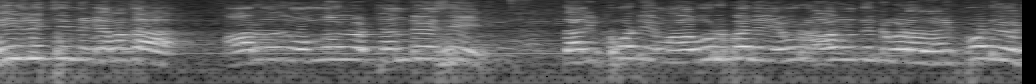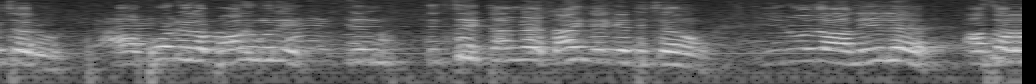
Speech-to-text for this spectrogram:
నీళ్ళు ఇచ్చింది ఘనత ఆ రోజు ఒంగోలులో టెంట్ వేసి దానికి పోటీ మా ఊరు పని ఎవరు రాముతుంటే కూడా దానికి పోటీ వచ్చారు. ఆ పోటీలో పాల్గొని నేను తెచ్చి టంగా ట్యాంక్ కట్టించాను ఈ రోజు ఆ నీళ్ళే అసలు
